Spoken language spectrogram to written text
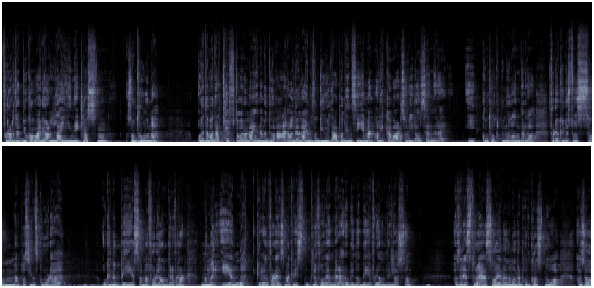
For du kan være aleine i klassen som troende. Og vet du hva, Det er tøft å være aleine, men du er aldri aleine, for Gud er på din side. Men allikevel så vil han sende deg i kontakt med noen andre. da. For det å kunne stå sammen på sin skole og kunne be sammen for de andre. For klart, Nummer én nøkkelen for deg som er kristen til å få venner, er å begynne å be for de andre i klassen. Altså Det tror jeg jeg sa i den andre podkasten òg. Altså,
